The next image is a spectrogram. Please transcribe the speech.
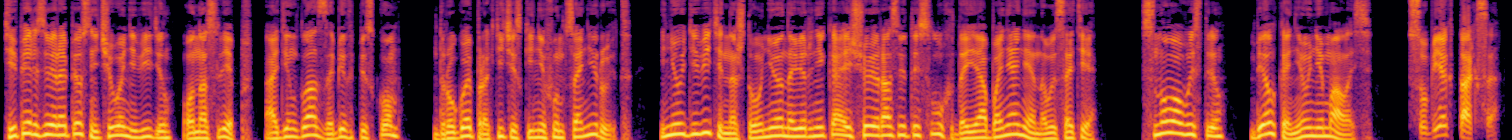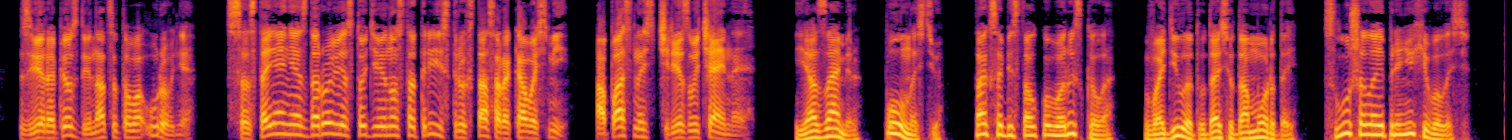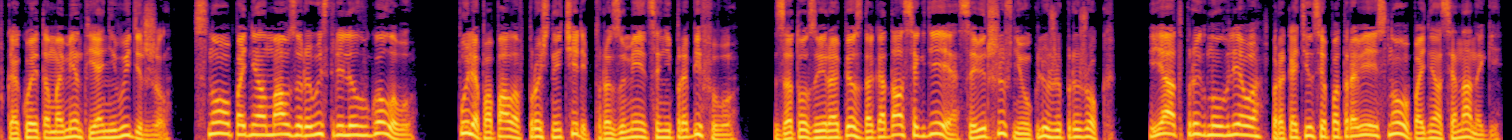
Теперь зверопес ничего не видел, он ослеп. Один глаз забит песком, другой практически не функционирует. И неудивительно, что у нее наверняка еще и развитый слух, да и обоняние на высоте. Снова выстрел. Белка не унималась. Субъект такса. Зверопес 12 уровня. Состояние здоровья 193 из 348. Опасность чрезвычайная. Я замер. Полностью. Такса бестолково рыскала. Водила туда-сюда мордой. Слушала и принюхивалась. В какой-то момент я не выдержал. Снова поднял маузер и выстрелил в голову. Пуля попала в прочный череп, разумеется, не пробив его. Зато зверопес догадался, где я, совершив неуклюжий прыжок. Я отпрыгнул влево, прокатился по траве и снова поднялся на ноги.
